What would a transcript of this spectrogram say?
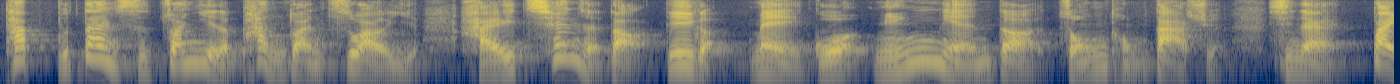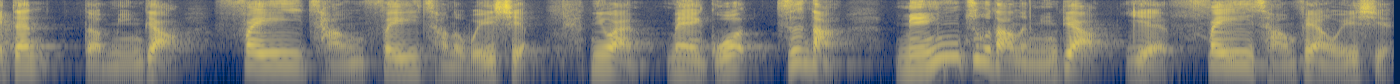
它不但是专业的判断之外而已，还牵扯到第一个，美国明年的总统大选，现在拜登的民调非常非常的危险。另外，美国执党民主党的民调也非常非常危险，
